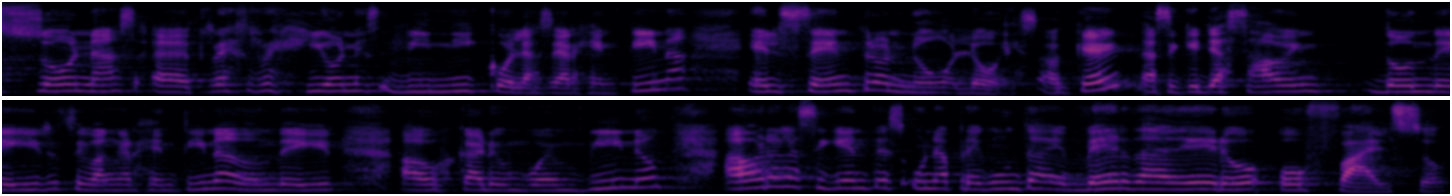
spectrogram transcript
zonas, eh, tres regiones vinícolas de Argentina. El centro no lo es, ¿ok? Así que ya saben dónde ir si van a Argentina, dónde ir a buscar un buen vino. Ahora la siguiente es una pregunta de verdadero o falso.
